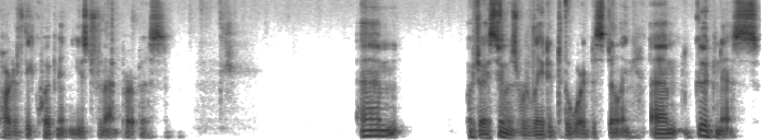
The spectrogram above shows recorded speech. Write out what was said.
part of the equipment used for that purpose. Um, which I assume is related to the word distilling. Um, goodness.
